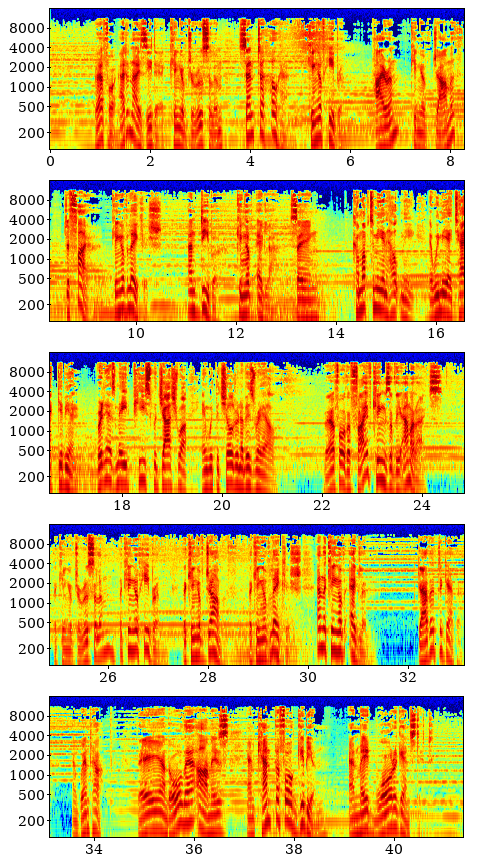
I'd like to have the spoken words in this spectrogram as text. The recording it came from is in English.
Therefore Adonizedek, king of Jerusalem, sent to Hoham, king of Hebron, Piram, king of Jarmuth, Japhia, king of Lachish, and Debir, king of Eglon, saying, Come up to me and help me, that we may attack Gibeon, for it has made peace with Joshua and with the children of Israel. Therefore the five kings of the Amorites, the king of Jerusalem, the king of Hebron, the king of Jarmuth, the king of Lachish, and the king of Eglon, gathered together and went up, they and all their armies, and camped before Gibeon, and made war against it.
